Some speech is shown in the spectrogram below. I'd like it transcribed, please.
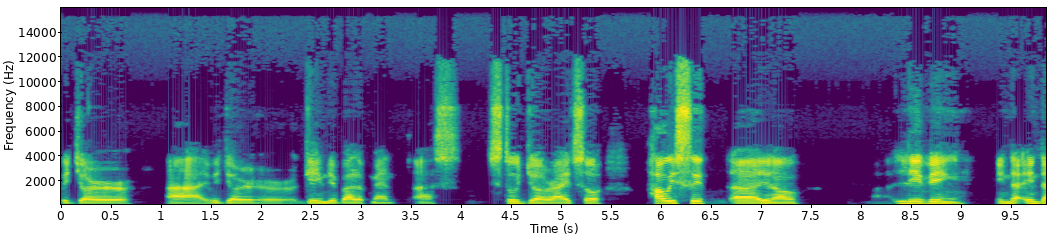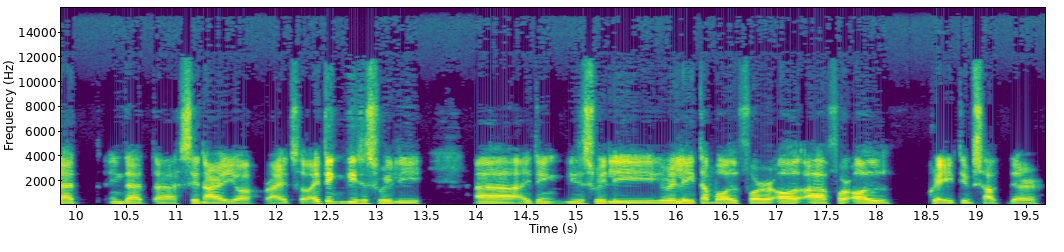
with your uh, with your game development uh, studio right? So how is it uh, you know living in the in that in that uh, scenario right? So i think this is really i think this is really relatable for all for all creatives out there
